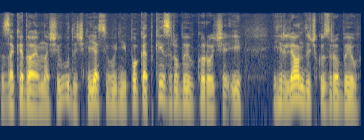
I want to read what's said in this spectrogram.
закидаємо наші вудочки. Я сьогодні і покатки зробив, коротше, і гірляндочку зробив.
